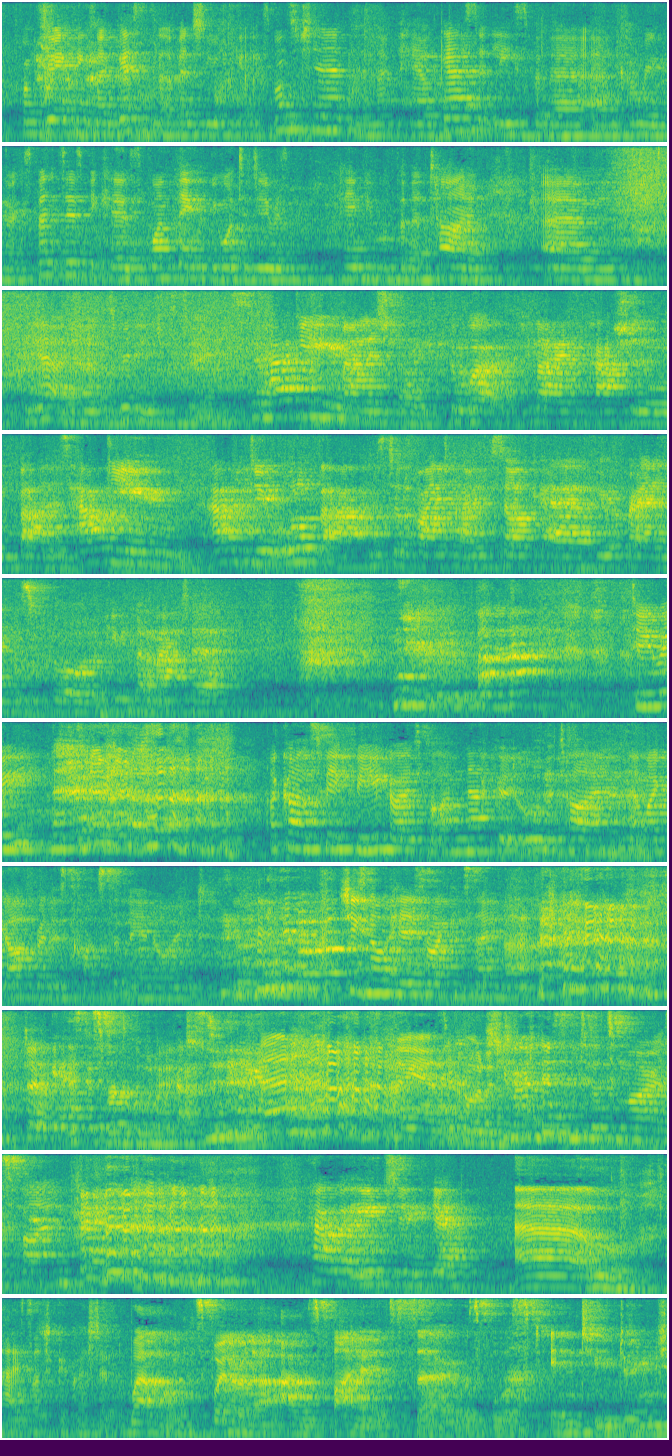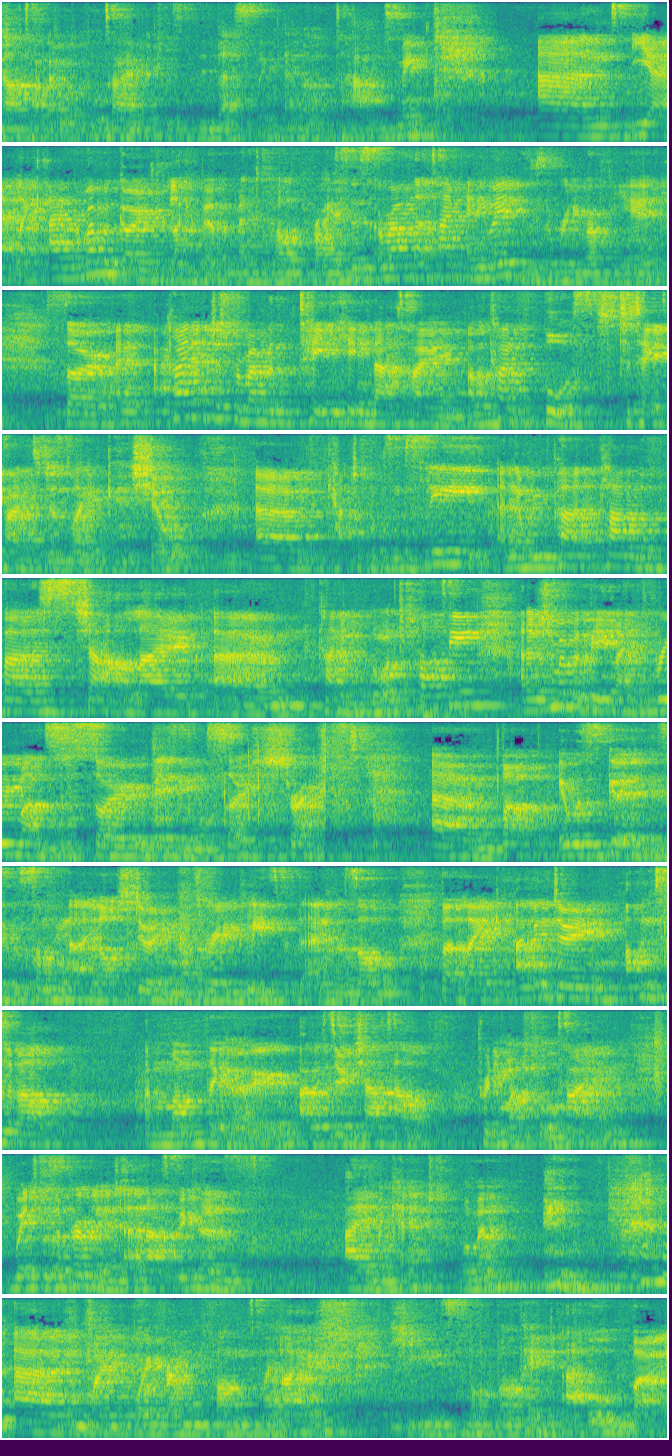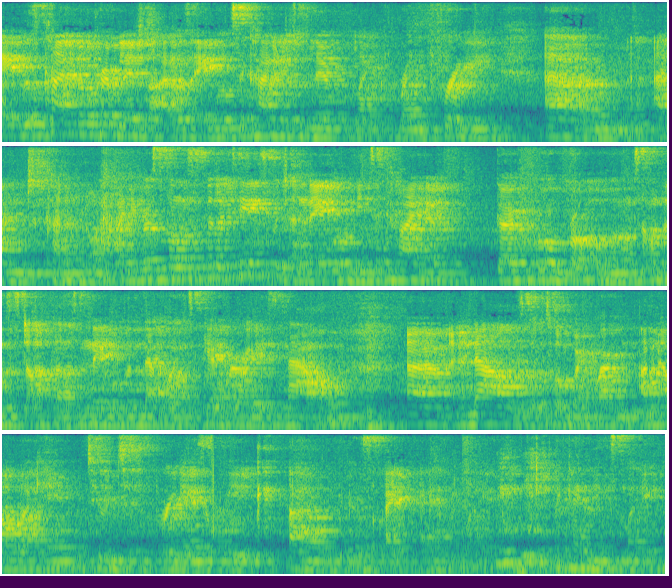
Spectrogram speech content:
from doing things like this. Is that eventually we can get like sponsorship and then like pay our guests at least for their um, covering their expenses. Because one thing that we want to do is pay people for their time. Um, so yeah, that's really interesting. So how do you manage like the work life passion balance. How do you how do you do all of that and still find time for self care, for your friends, for the people that matter? Do we? I can't speak for you guys, but I'm knackered all the time, and my girlfriend is constantly annoyed. She's not here, so I can say that. Don't get This is recorded. oh yeah, it's recorded. She won't listen till tomorrow. It's fine. How about you two? Yeah. Uh, oh, that is such a good question. Well, spoiler alert, I was fired, so I was forced into doing Shout Out Network full time, which was the best thing ever to happen to me. And yeah, like I remember going through like a bit of a mental health crisis around that time anyway, because it was a really rough year. So I, I kind of just remember taking that time, I was kind of forced to take time to just like chill, um, catch up on some sleep, and then we pla- planned the first Shout Out Live um, kind of launch party. And I just remember being like three months just so busy and so stressed. Um, but it was good because it was something that I loved doing and I was really pleased with the end result. But like I've been doing up until about a month ago, I was doing shout out pretty much full time, which was a privilege, and that's because I am a kept woman and my boyfriend funds my life. He's not well paid at all, but it was kind of a privilege that I was able to kind of just live like rent free um, and kind of not have any responsibilities, which enabled me to kind of go full throttle on some of the stuff that's enabled the network to get where it is now. Um, and now it's got to a point where I'm, I'm now working two to three days a week um, because I, I have no money. I need some money.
